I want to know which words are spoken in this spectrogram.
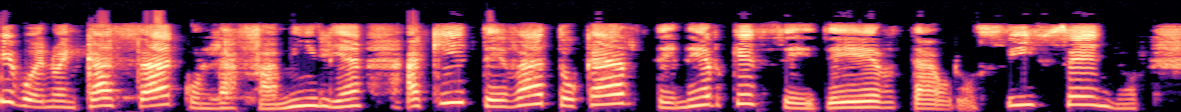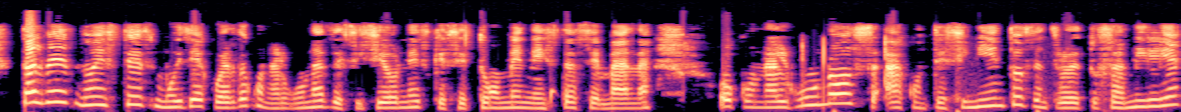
Y bueno, en casa, con la familia, aquí te va a tocar tener que ceder, Tauro. Sí, señor. Tal vez no estés muy de acuerdo con algunas decisiones que se tomen esta semana o con algunos acontecimientos dentro de tu familia,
